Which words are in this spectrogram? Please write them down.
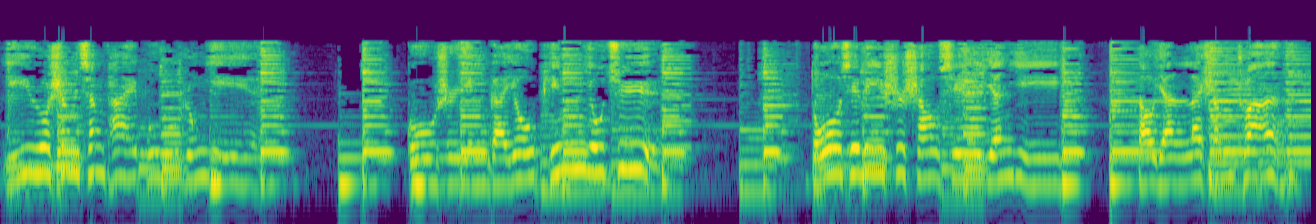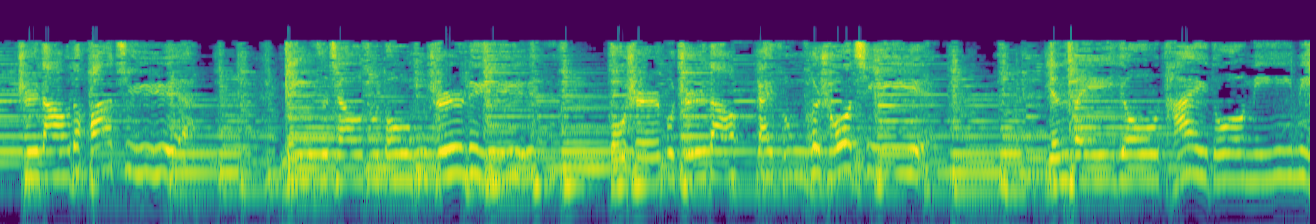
一若声响太不容易。故事应该有凭有据，多些历史，少些演绎。导演来上传指导的话剧，名字叫做《冬之旅》。知不知道该从何说起，因为有太多秘密。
